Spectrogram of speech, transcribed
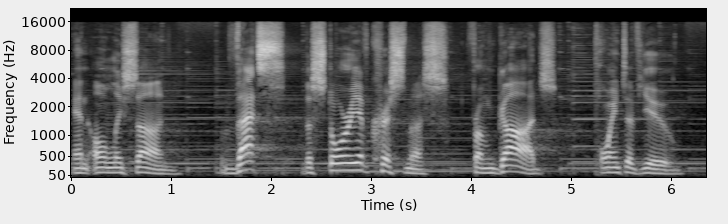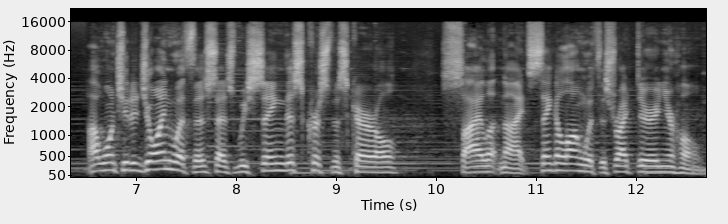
and only Son. That's the story of Christmas from God's point of view. I want you to join with us as we sing this Christmas carol, Silent Night. Sing along with us right there in your home.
